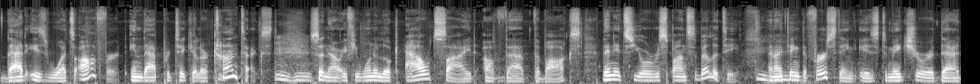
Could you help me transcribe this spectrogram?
that is what's offered in that particular context. Mm-hmm. So now, if you want to look outside of the, the box, then it's your responsibility. And I Mhm. think the first thing is to make sure that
